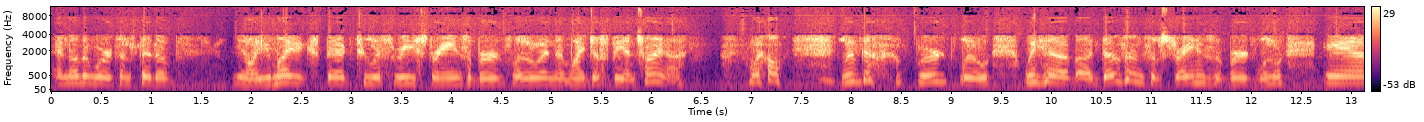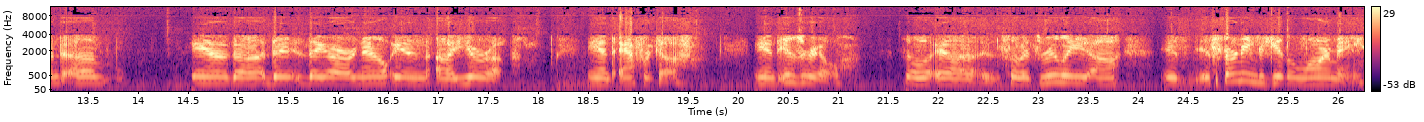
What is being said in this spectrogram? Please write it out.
In other words, instead of, you know, you might expect two or three strains of bird flu and it might just be in China. Well, we've got bird flu. We have uh, dozens of strains of bird flu, and um, and uh, they they are now in uh, Europe and Africa and Israel. So uh, so it's really uh, it, it's starting to get alarming.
